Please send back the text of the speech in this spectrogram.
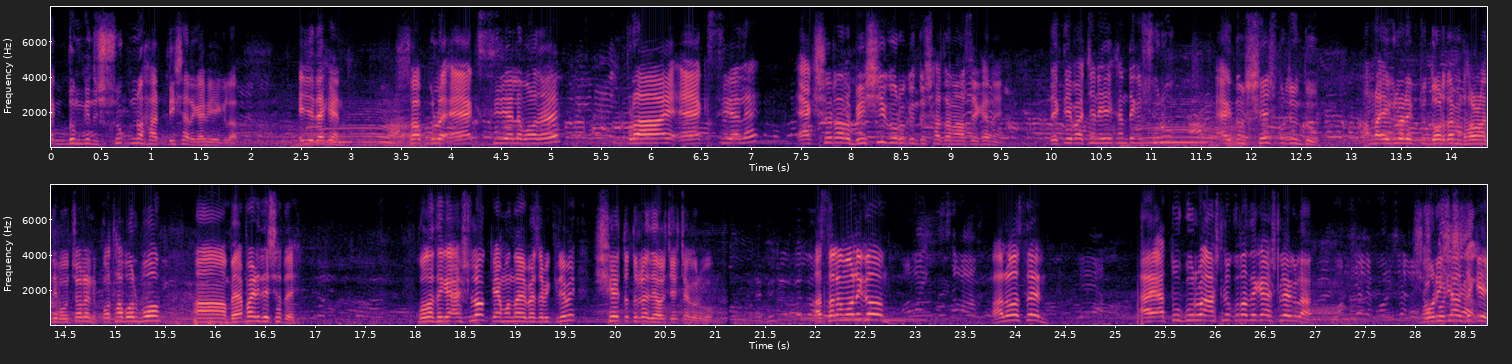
একদম কিন্তু শুকনো হাড্ডি সার গাভি এগুলো। এই যে দেখেন, সবগুলো এক সিরিয়ালে বলা যায়, প্রায় এক সিরিয়ালে একশোটার বেশি গরু কিন্তু সাজানো আছে এখানে। দেখতেই পাচ্ছেন এখান থেকে শুরু একদম শেষ পর্যন্ত। আমরা এগুলোর একটু দরদামে ধারণা দিব। চলেন কথা বলব ব্যাপারীদের সাথে। কোথা থেকে আসলো কেমন দামে বেচা বিক্রি হবে সেই তথ্যটা দেওয়ার চেষ্টা করব। আসসালামু আলাইকুম। ভালো আছেন? আর এত গরু আসলো কোথা থেকে আসলো এগুলা? বরিশাল থেকে?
